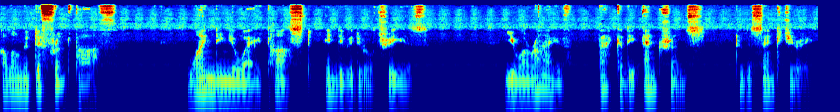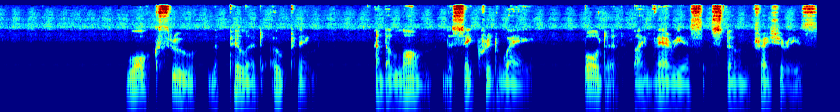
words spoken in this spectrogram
along a different path, winding your way past individual trees you arrive back at the entrance to the sanctuary. Walk through the pillared opening and along the sacred way, bordered by various stone treasuries.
